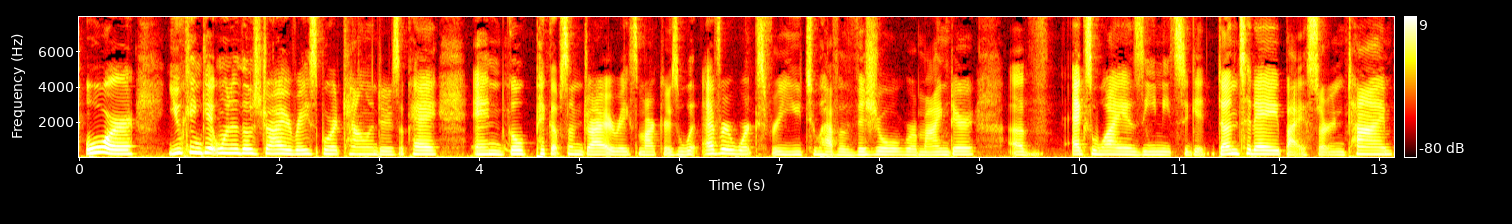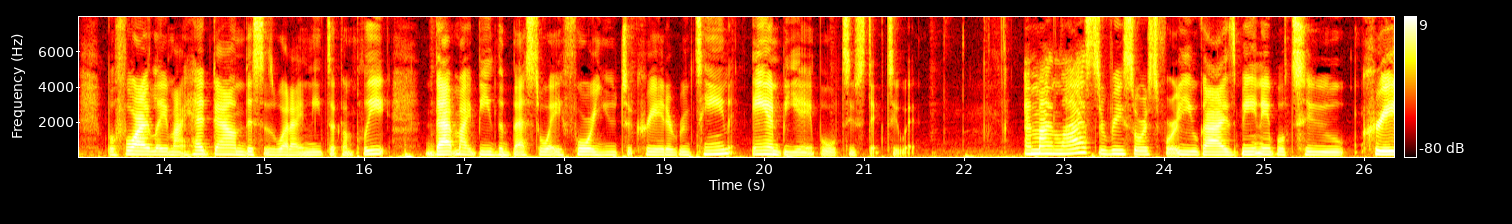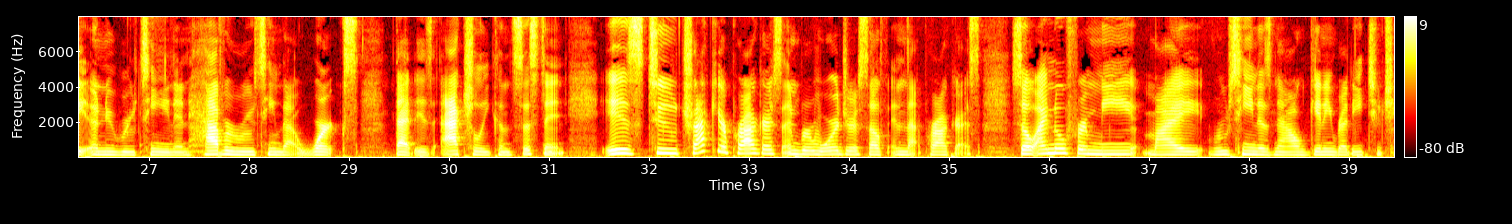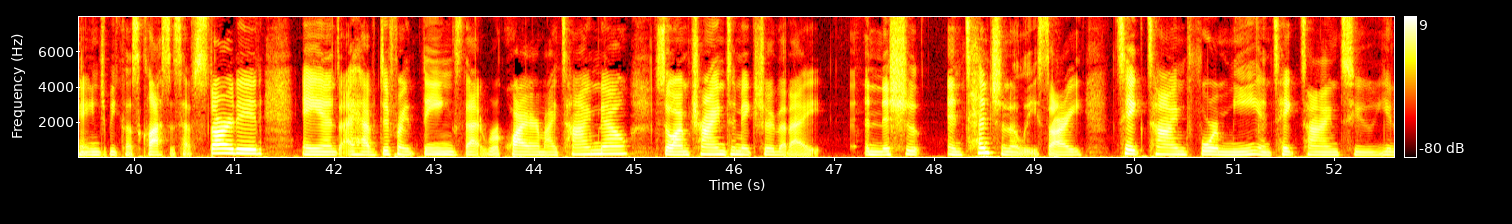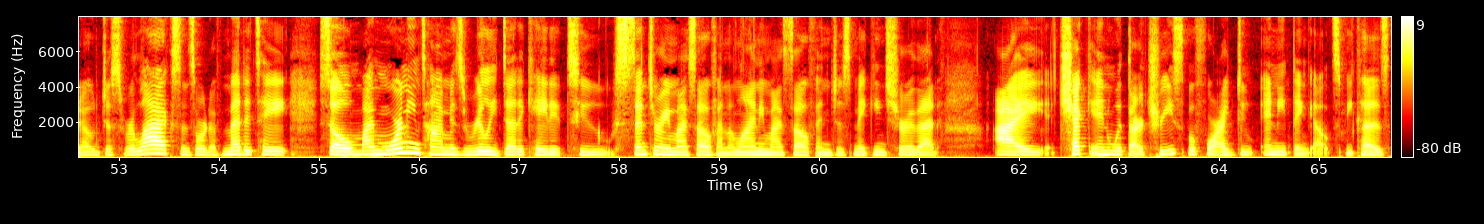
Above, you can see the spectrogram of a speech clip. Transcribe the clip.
Or you can get one of those dry erase board calendars, okay, and go pick up some dry erase markers, whatever works for you to have a visual reminder of X, Y, and Z needs to get done today by a certain time. Before I lay my head down, this is what I need to complete. That might be the best way for you to create a routine and be able to stick to it. And my last resource for you guys being able to create a new routine and have a routine that works, that is actually consistent, is to track your progress and reward yourself in that progress. So I know for me, my routine is now getting ready to change because classes have started and I have different things that require my time now. So I'm trying to make sure that I initially intentionally, sorry, take time for me and take time to, you know, just relax and sort of meditate. So, my morning time is really dedicated to centering myself and aligning myself and just making sure that I check in with Artrice before I do anything else because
